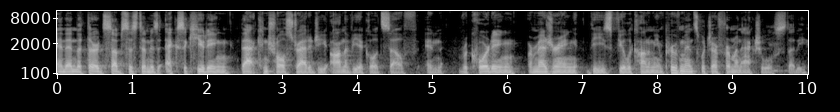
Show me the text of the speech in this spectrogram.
And then the third subsystem is executing that control strategy on the vehicle itself and recording or measuring these fuel economy improvements, which are from an actual study.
